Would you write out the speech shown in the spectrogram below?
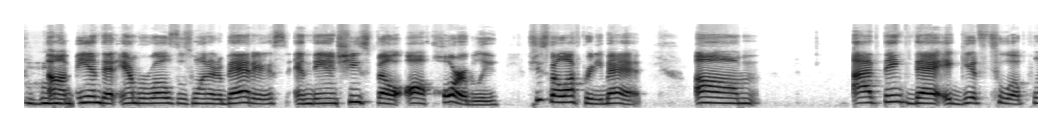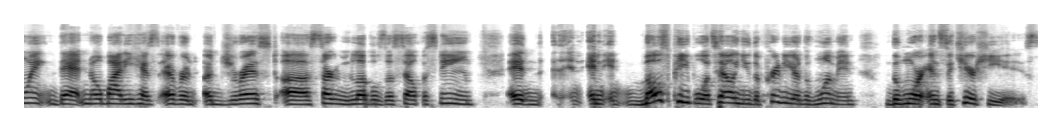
Mm-hmm. Um, being that Amber Rose was one of the baddest, and then she's fell off horribly. She's fell off pretty bad. Um, I think that it gets to a point that nobody has ever addressed uh, certain levels of self-esteem. And, and, and, most people will tell you the prettier the woman, the more insecure she is.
